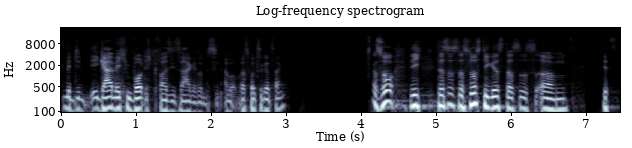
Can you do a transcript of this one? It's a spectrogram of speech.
mit egal welchem Wort ich quasi sage, so ein bisschen. Aber was wolltest du gerade sagen? Ach so, das ist das Lustige ist, dass es ähm, jetzt,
